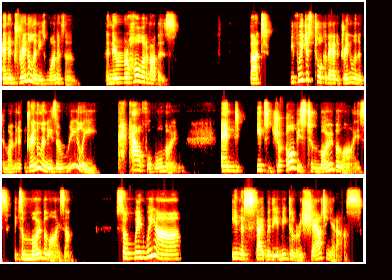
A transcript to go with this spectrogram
And adrenaline is one of them. And there are a whole lot of others. But if we just talk about adrenaline at the moment, adrenaline is a really powerful hormone. And its job is to mobilize, it's a mobilizer. So when we are in a state where the amygdala is shouting at us,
